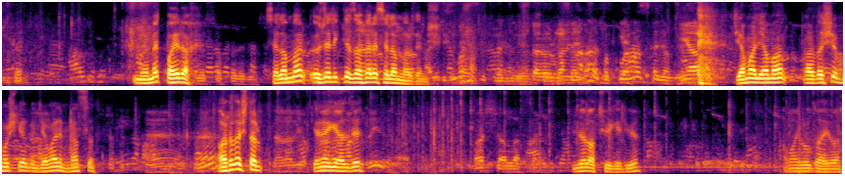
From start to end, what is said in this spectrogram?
İşte. Mehmet Bayrak. Selamlar özellikle Zafer'e selamlar demiş. Cemal Yaman kardeşim hoş geldin. Cemal'im nasılsın? Arkadaşlar gene geldi. Maşallah. Güzel atıyor geliyor. Ama yoruldu hayvan.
